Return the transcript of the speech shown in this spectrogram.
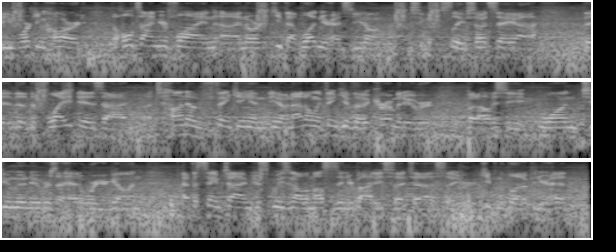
be working hard the whole time you're flying uh, in order to keep that blood in your head so you don't obviously go to sleep. So it's a uh, the, the, the, flight is uh, a ton of thinking, and you know not only thinking of the current maneuver, but obviously one, two maneuvers ahead of where you're going. At the same time, you're squeezing all the muscles in your body so that uh, so you're keeping the blood up in your head.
